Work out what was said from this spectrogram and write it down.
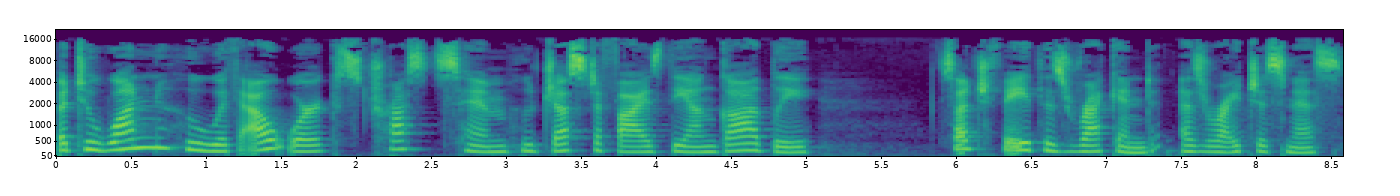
But to one who without works trusts him who justifies the ungodly, such faith is reckoned as righteousness.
